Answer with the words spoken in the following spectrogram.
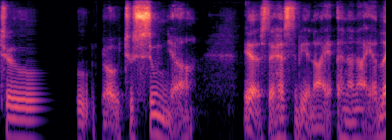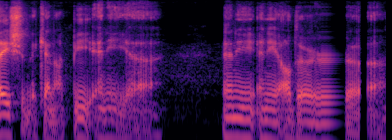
to to sunya, yes, there has to be an, an annihilation. There cannot be any uh, any any other uh,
